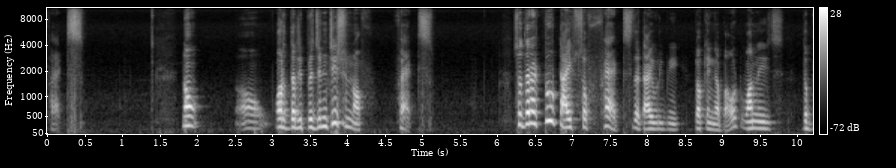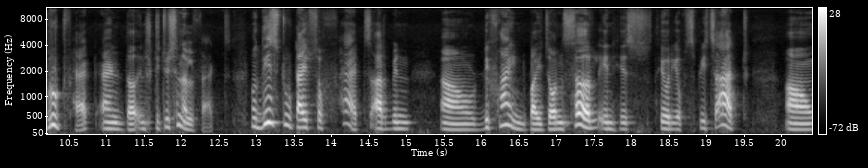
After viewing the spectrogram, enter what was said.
facts. Now, uh, or the representation of facts. So, there are two types of facts that I will be talking about one is the brute fact and the institutional facts. Now, these two types of facts are been uh, defined by John Searle in his theory of speech act, uh,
